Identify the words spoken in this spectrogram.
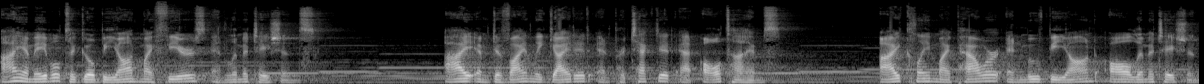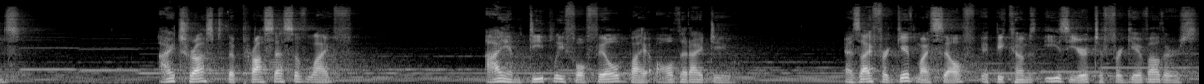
I am able to go beyond my fears and limitations. I am divinely guided and protected at all times. I claim my power and move beyond all limitations. I trust the process of life. I am deeply fulfilled by all that I do. As I forgive myself, it becomes easier to forgive others.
